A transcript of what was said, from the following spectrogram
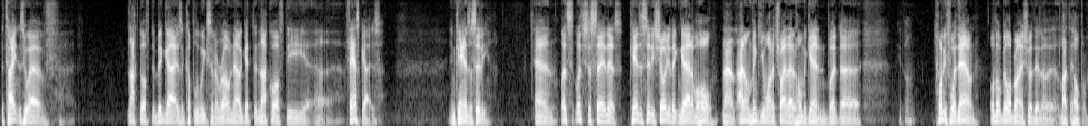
The Titans, who have knocked off the big guys a couple of weeks in a row. Now get to knock off the uh, fast guys in Kansas City. And let's let's just say this: Kansas City showed you they can get out of a hole. Now, I don't think you want to try that at home again, but uh, you know, twenty-four down. Although Bill O'Brien sure did a lot to help him.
